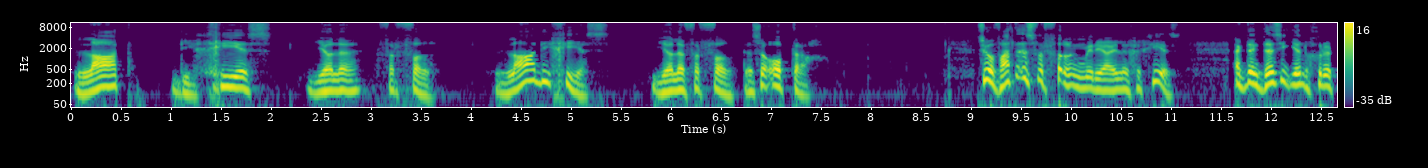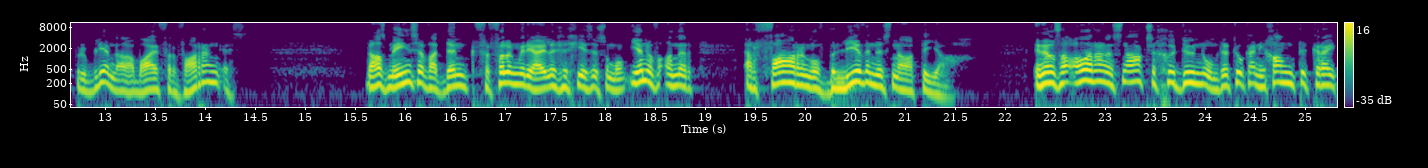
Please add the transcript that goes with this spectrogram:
laat die Gees julle vervul. Laat die Gees julle vervul. Dis 'n opdrag. So wat is vervulling met die Heilige Gees? Ek dink dis 'n een groot probleem dat daar baie verwarring is. Daar's mense wat dink vervulling met die Heilige Gees is om om een of ander ervaring of belewenis na te jaag. En ons sal allerlei snaakse goed doen om dit ook aan die gang te kry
